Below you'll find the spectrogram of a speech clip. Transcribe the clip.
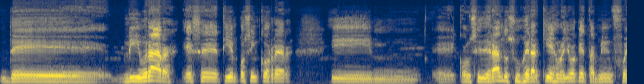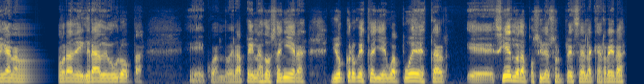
de librar ese tiempo sin correr y mm, eh, considerando su jerarquía, es una yegua que también fue ganadora de grado en Europa eh, cuando era apenas dos añeras, yo creo que esta yegua puede estar eh, siendo la posible sorpresa de la carrera,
